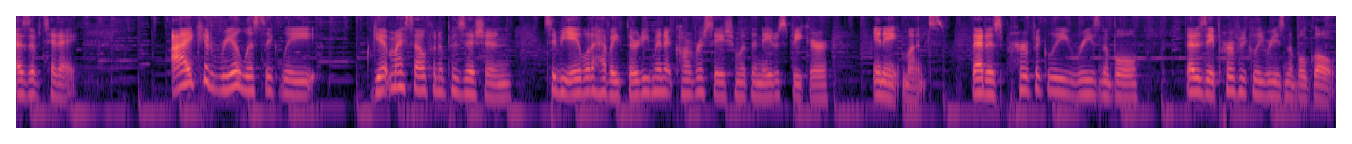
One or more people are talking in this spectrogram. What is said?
as of today, I could realistically get myself in a position to be able to have a 30 minute conversation with a native speaker in eight months. That is perfectly reasonable. That is a perfectly reasonable goal.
